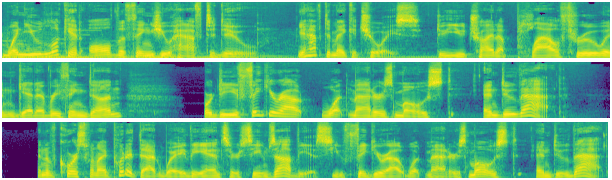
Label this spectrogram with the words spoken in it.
When you look at all the things you have to do, you have to make a choice. Do you try to plow through and get everything done? Or do you figure out what matters most and do that? And of course, when I put it that way, the answer seems obvious. You figure out what matters most and do that.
